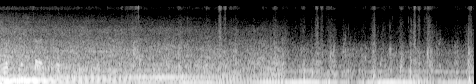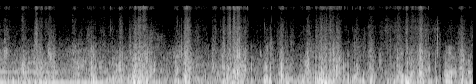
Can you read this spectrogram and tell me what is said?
Кошка там вполне. Эти как стоят там.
